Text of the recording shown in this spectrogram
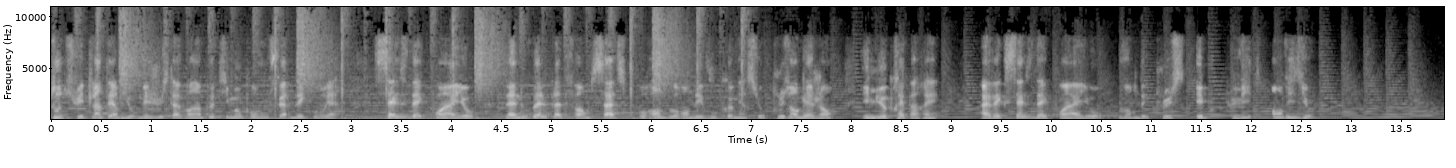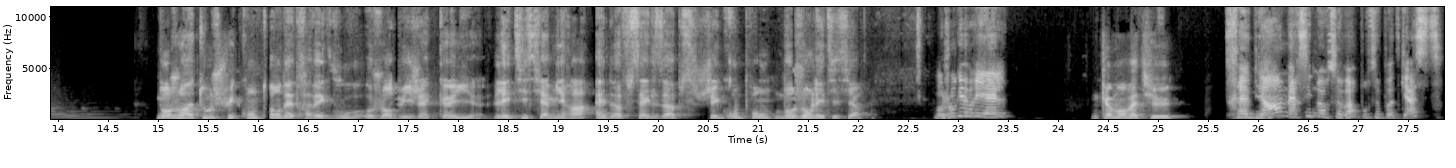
tout de suite l'interview, mais juste avant un petit mot pour vous faire découvrir salesdeck.io, la nouvelle plateforme SaaS pour rendre vos rendez-vous commerciaux plus engageants et mieux préparés. Avec salesdeck.io, vendez plus et plus vite en visio. Bonjour à tous, je suis content d'être avec vous. Aujourd'hui, j'accueille Laetitia Mira, Head of Sales Ops chez Groupon. Bonjour Laetitia. Bonjour Gabriel. Comment vas-tu? Très bien, merci de me recevoir pour ce podcast.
